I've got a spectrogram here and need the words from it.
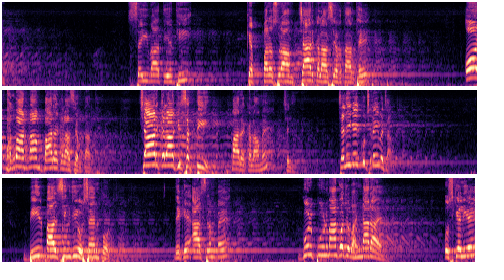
सही बात यह थी कि परशुराम चार कला से अवतार थे और भगवान राम बारह कला से अवतार थे। चार कला की शक्ति बारह कला में चली गई। चली गई, कुछ नहीं बचा। वीरपाल सिंह जी, हुसैनपुर। देखिए आश्रम पे गुरु पूर्णिमा को जो भंडारा है उसके लिए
